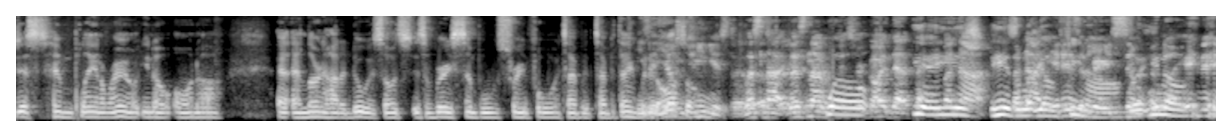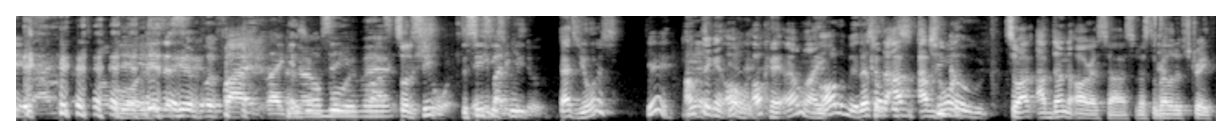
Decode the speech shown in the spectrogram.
just him playing around, you know, on uh, and, and learning how to do it. So it's it's a very simple, straightforward type of type of thing. He's but a young also, genius, though. Let's not let's not Well, disregard that. Fact. yeah, he but is- Nah, he is a but little nah, young it is a phenom, very but, simple, you know- like, yeah, I know, that's my boy. it is a simplified, like you That's know what I'm saying. man. So the C, sure. the CC Anybody can suite, do it. that's yours? Yeah, I'm Yeah, thinking, oh, yeah. okay. I'm like All of it. That's what- I've, I've cheat code. So I've, I've done the RSI, so that's the relative strength,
